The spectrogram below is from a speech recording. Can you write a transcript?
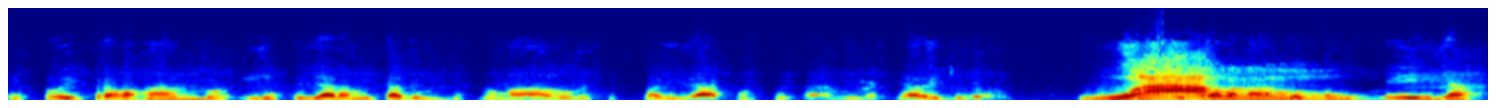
Estoy trabajando y estoy ya a la mitad del diplomado de sexualidad con la Universidad de Yale. Estoy trabajando ¡Wow! con Keila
